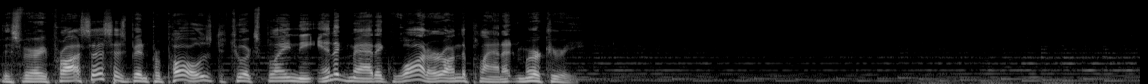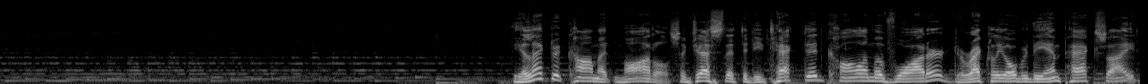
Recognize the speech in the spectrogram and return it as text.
This very process has been proposed to explain the enigmatic water on the planet Mercury. The electric comet model suggests that the detected column of water directly over the impact site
